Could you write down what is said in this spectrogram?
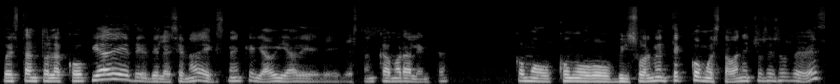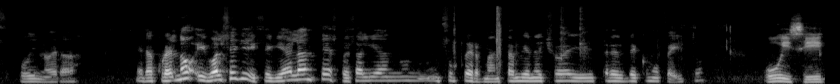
pues tanto la copia de, de, de la escena de X-Men que ya había de, de, esta en cámara lenta, como, como visualmente como estaban hechos esos bebés, uy, no era, era cruel. No, igual seguí, seguí adelante, después salían un, un Superman también hecho ahí 3D como feito. Uy, sí.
